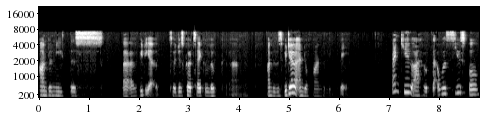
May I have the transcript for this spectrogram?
underneath this uh, video so just go take a look um, under this video and you'll find the link there. Thank you, I hope that was useful.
